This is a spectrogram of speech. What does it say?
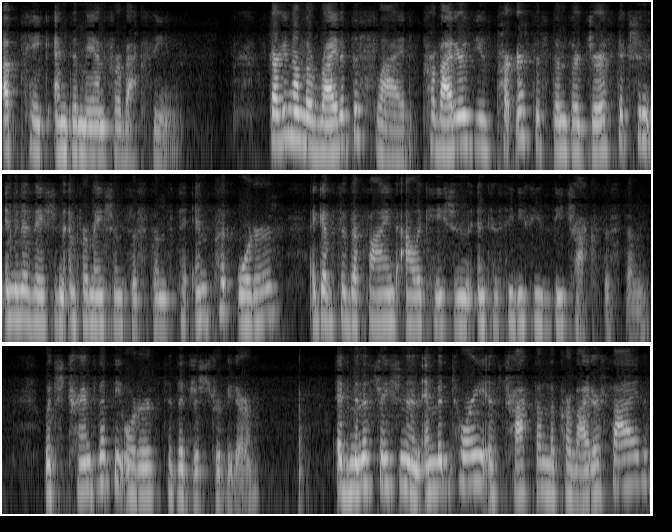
uptake, and demand for vaccines. Starting on the right of the slide, providers use partner systems or jurisdiction immunization information systems to input orders against a defined allocation into CDC's VTrckS system, which transmit the orders to the distributor. Administration and inventory is tracked on the provider side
